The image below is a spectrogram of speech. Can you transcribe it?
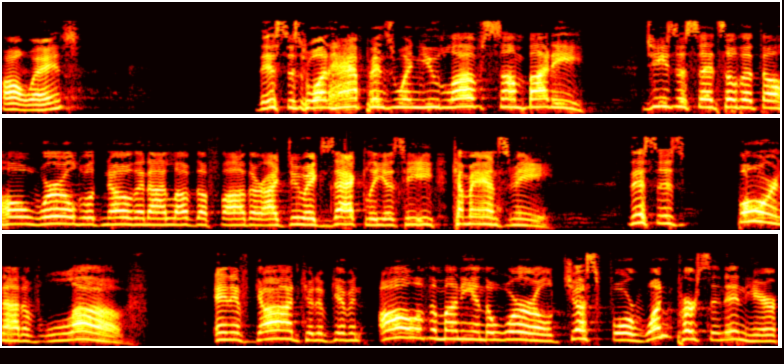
Always. This is what happens when you love somebody. Jesus said, so that the whole world would know that I love the Father, I do exactly as He commands me. This is born out of love. And if God could have given all of the money in the world just for one person in here,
